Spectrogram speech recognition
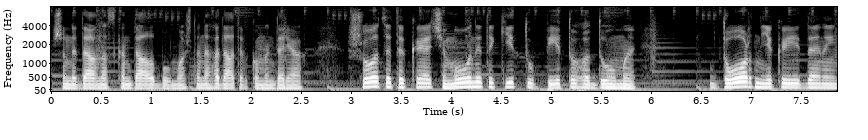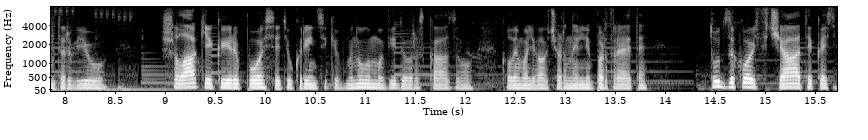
що недавно скандал був, можете нагадати в коментарях. Що це таке? Чому вони такі тупі того думи? Дорн, який йде на інтерв'ю. Шлак, який репостять українці, в минулому відео розказував, коли малював чорнильні портрети. тут заходять в чат якась.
